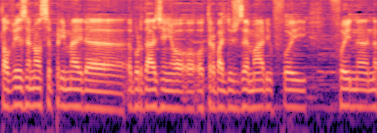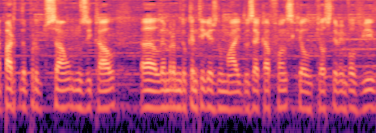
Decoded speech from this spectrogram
talvez a nossa primeira abordagem ao, ao, ao trabalho do José Mário foi, foi na, na parte da produção musical. Uh, Lembro-me do Cantigas do Maio, do Zeca Afonso, que ele, que ele esteve envolvido.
